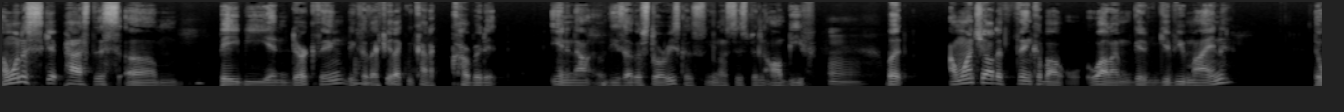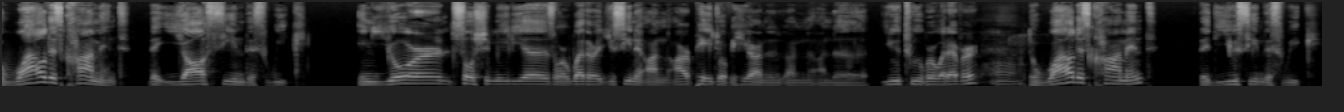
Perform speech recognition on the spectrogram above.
I want to skip past this um, baby and Durk thing because I feel like we kind of covered it in and out of these other stories because you know it's just been all beef. Mm. But I want y'all to think about while I'm gonna give you mine, the wildest comment that y'all seen this week in your social medias or whether you've seen it on our page over here on the on, on the YouTube or whatever. Mm. The wildest comment that you've seen this week.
